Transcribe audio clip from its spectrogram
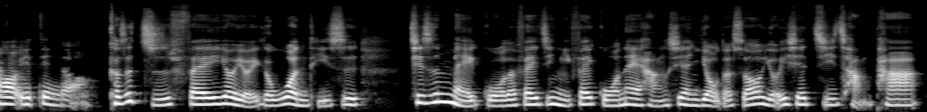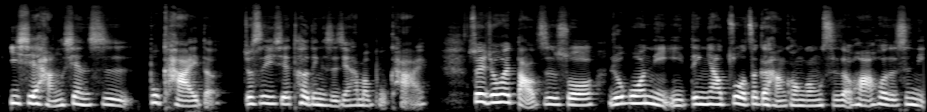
哦，一定的。可是直飞又有一个问题是，其实美国的飞机你飞国内航线，有的时候有一些机场它一些航线是不开的，就是一些特定时间他们不开，所以就会导致说，如果你一定要坐这个航空公司的话，或者是你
